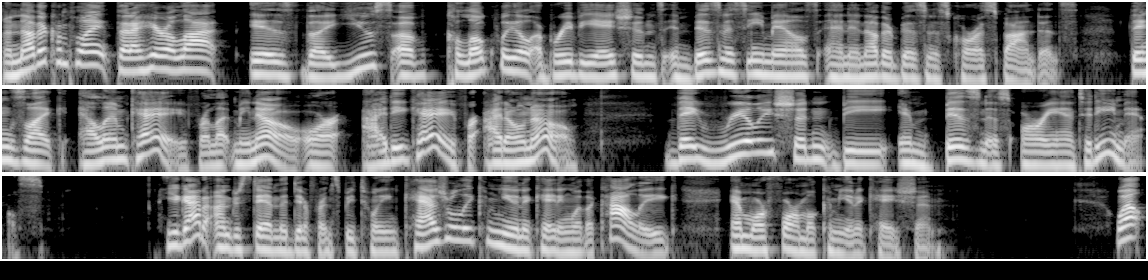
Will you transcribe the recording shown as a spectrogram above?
Another complaint that I hear a lot is the use of colloquial abbreviations in business emails and in other business correspondence. Things like LMK for let me know or IDK for I don't know. They really shouldn't be in business oriented emails. You got to understand the difference between casually communicating with a colleague and more formal communication. Well,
